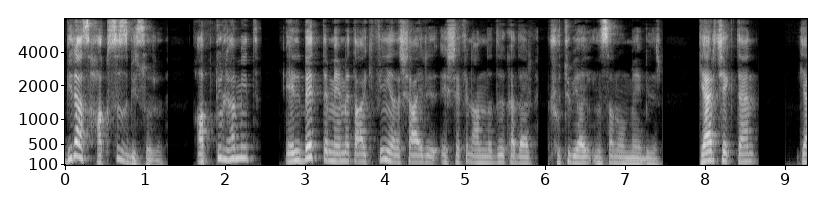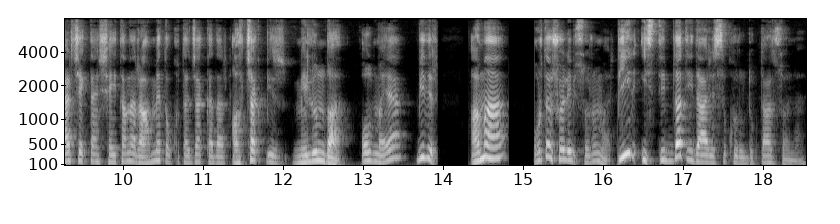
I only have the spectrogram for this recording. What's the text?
biraz haksız bir soru. Abdülhamit elbette Mehmet Akif'in ya da şairi Eşref'in anladığı kadar kötü bir insan olmayabilir. Gerçekten gerçekten şeytana rahmet okutacak kadar alçak bir melun da olmayabilir. Ama Orada şöyle bir sorun var. Bir istibdat idaresi kurulduktan sonra,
